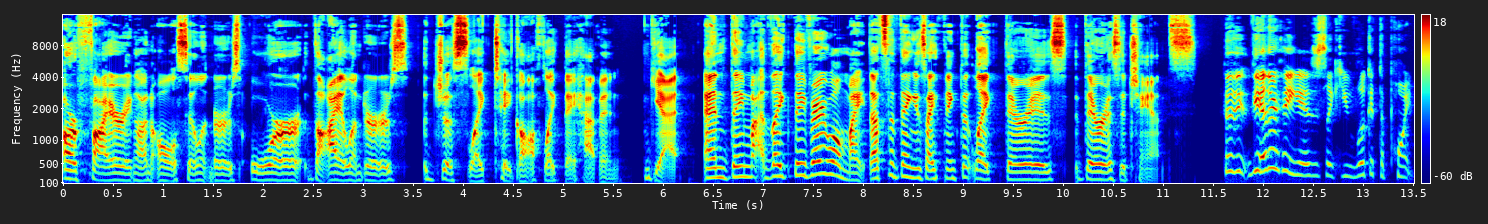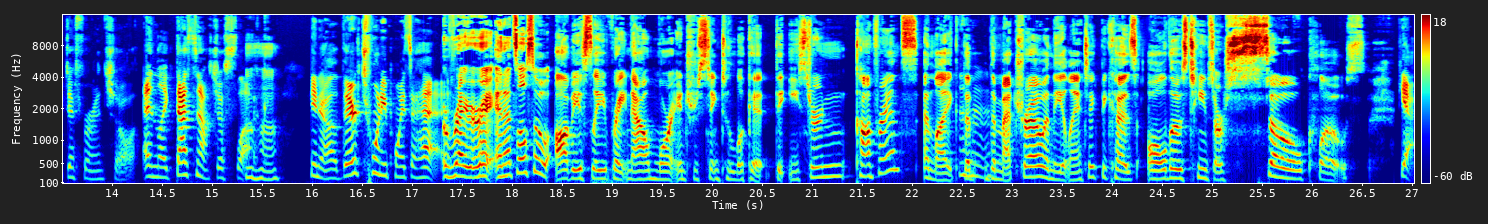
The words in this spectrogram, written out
are firing on all cylinders or the Islanders just like take off like they haven't yet. And they might like they very well might. That's the thing is I think that like there is there is a chance. The, the other thing is like you look at the point differential and like that's not just luck. Mhm. You know, they're 20 points ahead. Right, right, right. And it's also obviously right now more interesting to look at the Eastern Conference and like the, Mhm. the Metro and the Atlantic because all those teams are so close. Yeah.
